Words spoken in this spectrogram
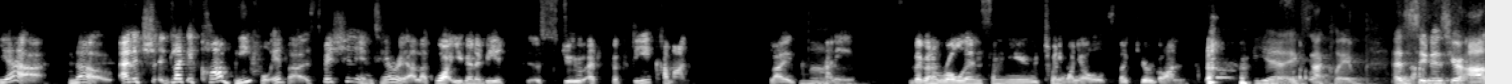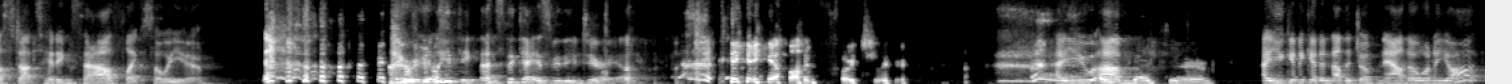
Yeah. No. And it's like it can't be forever, especially interior. Like what, you're gonna be a, a stew at 50? Come on. Like, No. honey. They're gonna roll in some new 21 year olds. Like you're gone. Yeah, exactly. As No. soon as your ass starts heading south, like so are you. I really think that's the case with interior. yeah, it's so true. Are you um so true. are you gonna get another job now though on a yacht?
